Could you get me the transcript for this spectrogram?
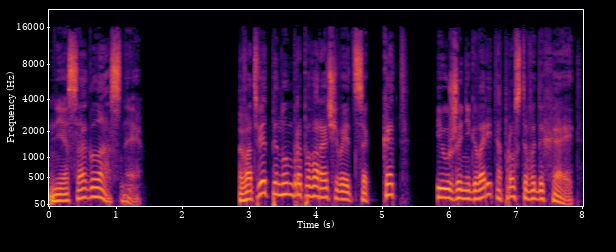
не согласны. В ответ Пенумбра поворачивается к Кэт и уже не говорит, а просто выдыхает.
